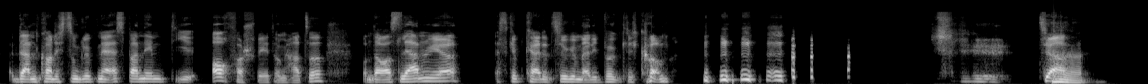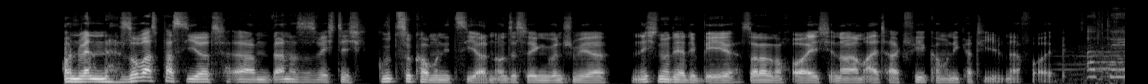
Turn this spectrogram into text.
Dann konnte ich zum Glück eine S-Bahn nehmen, die auch Verspätung hatte. Und daraus lernen wir, es gibt keine Züge mehr, die pünktlich kommen. Tja, und wenn sowas passiert, ähm, dann ist es wichtig, gut zu kommunizieren. Und deswegen wünschen wir nicht nur der DB, sondern auch euch in eurem Alltag viel kommunikativen Erfolg. Know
